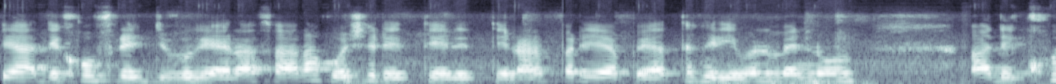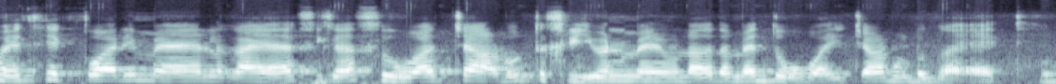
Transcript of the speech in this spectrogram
ਤੇ ਆ ਦੇਖੋ ਫ੍ਰਿਜ ਵਗੈਰਾ ਸਾਰਾ ਕੁਝ ਰੇਤੇ ਰੇਤੇ ਨਾਲ ਭਰਿਆ ਪਿਆ, ਤਕਰੀਬਨ ਮੈਨੂੰ ਆ ਦੇਖੋ ਇੱਥੇ ਇੱਕ ਵਾਰੀ ਮੈਂ ਲਗਾਇਆ ਸੀਗਾ ਸੂਆ ਝਾੜੂ, ਤਕਰੀਬਨ ਮੈਨੂੰ ਲੱਗਦਾ ਮੈਂ ਦੋ ਵਾਰੀ ਝਾੜੂ ਲਗਾਇਆ ਇੱਥੇ।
